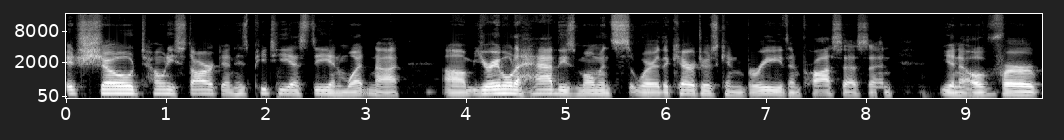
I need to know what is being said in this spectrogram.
it showed Tony Stark and his PTSD and whatnot. Um, you're able to have these moments where the characters can breathe and process, and you know, for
